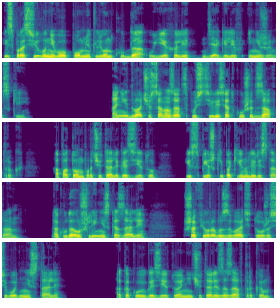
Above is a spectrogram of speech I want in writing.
и спросил у него, помнит ли он, куда уехали Дягилев и Нижинский. Они два часа назад спустились откушать завтрак, а потом прочитали газету и в спешке покинули ресторан. А куда ушли, не сказали. Шофера вызывать тоже сегодня не стали. А какую газету они читали за завтраком?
